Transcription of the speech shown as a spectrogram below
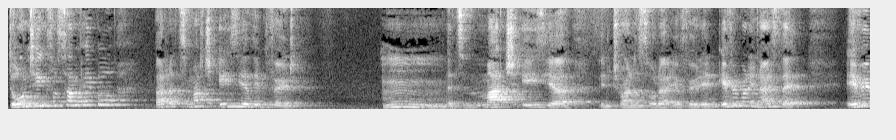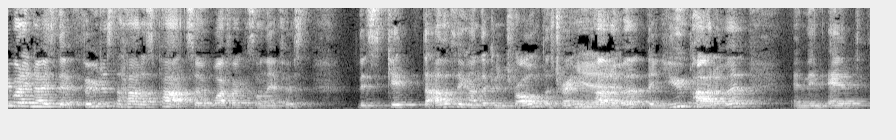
daunting for some people, but it's much easier than food. Mm. It's much easier than trying to sort out your food, and everybody knows that. Everybody knows that food is the hardest part, so why focus on that first? Let's get the other thing under control, the training Yeah. part of it, the you part of it, and then add.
